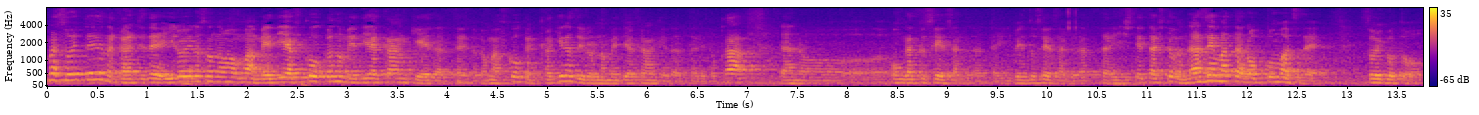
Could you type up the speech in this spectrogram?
まあ、そういったような感じでいろいろその、まあ、メディア福岡のメディア関係だったりとか、まあ、福岡に限らずいろんなメディア関係だったりとかあの音楽制作だったりイベント制作だったりしてた人がなぜまた六本松でそういうことを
